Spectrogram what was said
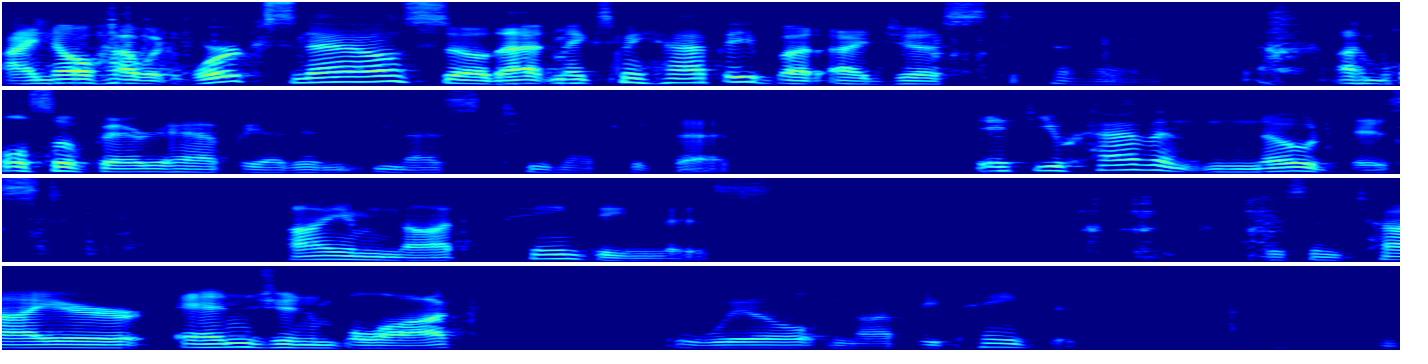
I know how it works now, so that makes me happy, but I just, uh, I'm also very happy I didn't mess too much with that. If you haven't noticed, I am not painting this. This entire engine block will not be painted. Um,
